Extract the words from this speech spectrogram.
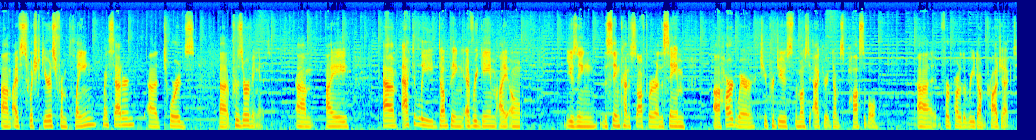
um, I've switched gears from playing my Saturn uh, towards uh, preserving it. Um, I am actively dumping every game I own using the same kind of software and the same uh, hardware to produce the most accurate dumps possible uh, for part of the redump project.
